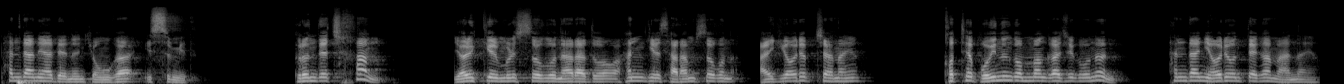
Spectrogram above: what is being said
판단해야 되는 경우가 있습니다. 그런데 참 열 길 물속은 알아도 한 길 사람 속은 알기 어렵지 않아요? 겉에 보이는 것만 가지고는 판단이 어려운 때가 많아요.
